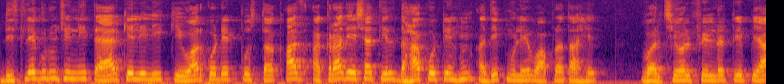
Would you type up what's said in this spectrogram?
डिस्ले गुरुजींनी तयार केलेली क्यू आर कोडेड पुस्तक आज अकरा देशातील दहा कोटींहून अधिक मुले वापरत आहेत. व्हर्च्युअल फील्ड ट्रिप या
